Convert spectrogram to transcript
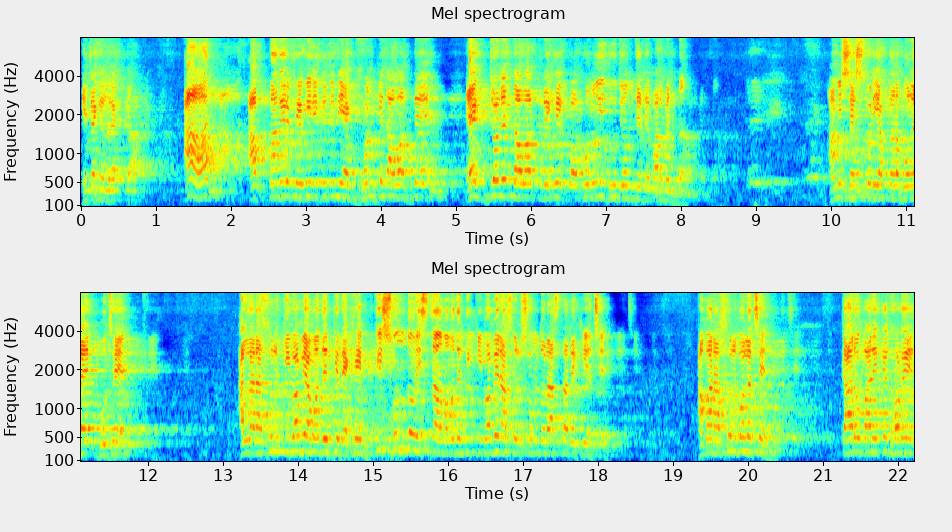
এটা গেল একটা। আর আপনাদের ফ্যামিলিতে যদি একজনকে দাওয়াত দেন একজনের দাওয়াত রেখে কখনোই দুজন যেতে পারবেন না। আমি শেষ করি, আপনারা বলে, বুঝেন। আল্লাহ রাসুল কীভাবে আমাদেরকে দেখেন? কি সুন্দর ইসলাম আমাদেরকে কীভাবে রাসুল সুন্দর রাস্তা দেখিয়েছে? আমার রাসুল বলেছেন কারও বাড়িতে ধরেন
